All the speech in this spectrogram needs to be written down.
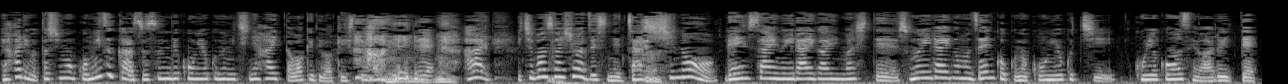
やはり私もこう自ら進んで混浴の道に入ったわけでは決してなくて、はい、一番最初はですね雑誌の連載の依頼がありましてその依頼がもう全国の混浴地混浴温泉を歩いて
